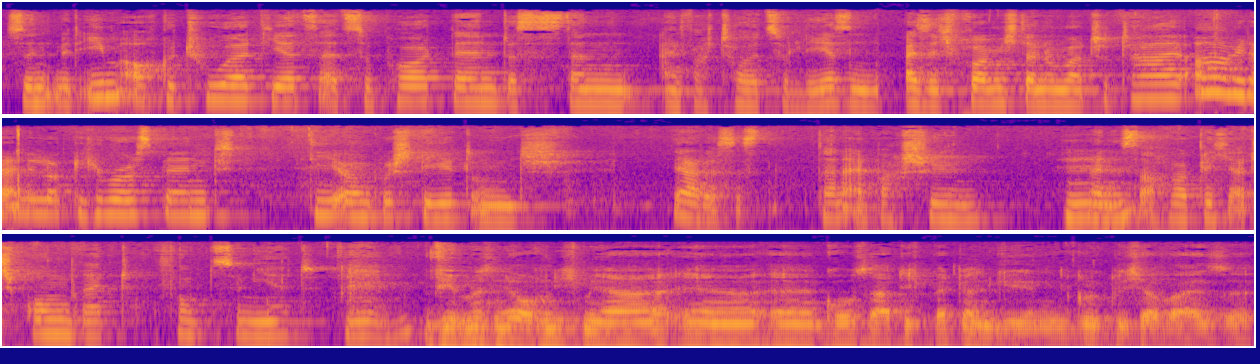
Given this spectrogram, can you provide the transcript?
sind mit ihm auch getourt, jetzt als Supportband. Das ist dann einfach toll zu lesen. Also ich freue mich dann immer total, oh, wieder eine Lucky Heroes Band, die irgendwo steht und ja, das ist dann einfach schön, mhm. wenn es auch wirklich als Sprungbrett funktioniert. Mhm. Wir müssen ja auch nicht mehr äh, äh großartig betteln gehen, glücklicherweise.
